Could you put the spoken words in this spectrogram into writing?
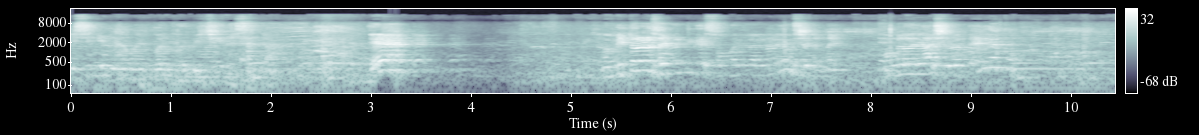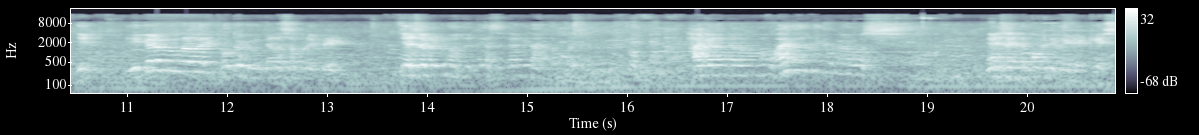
इसी के बिना मैं पल भर भी जी नहीं सकता हे मग मित्रांसाठी मी काही सोमवारी लागणार येऊ शकत नाही. मंगळवारी आशीर्वाद द्यायला येतो. हे- गेलं मंगळवारी फोटो घेऊन त्याला सपरे पेट ज्याचं लग्न होतं ते असं काही दाखवत बसलं हा गेला त्याला म्हणला व्हाय नाही करू बस यांच्यासाठी कॉम्प्लिकेटेड केस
